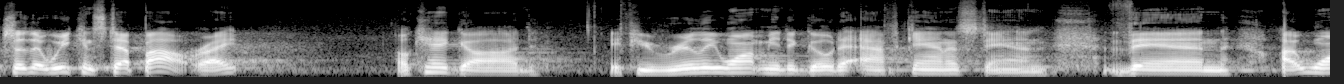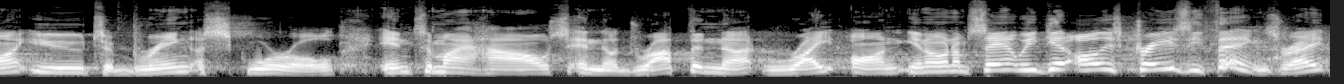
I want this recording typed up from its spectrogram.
so that we can step out, right? Okay, God, if you really want me to go to Afghanistan, then I want you to bring a squirrel into my house and they'll drop the nut right on, you know what I'm saying? We get all these crazy things, right?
